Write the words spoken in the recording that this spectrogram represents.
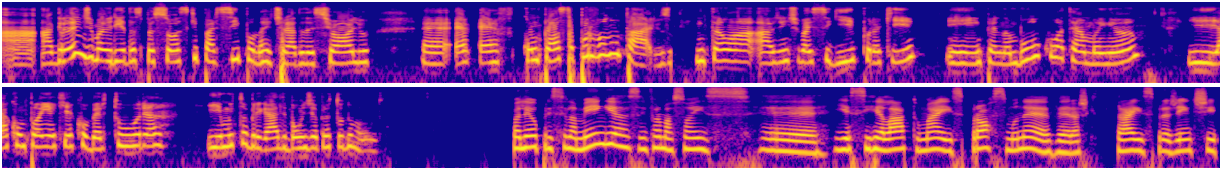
a, a, grande maioria das pessoas que participam da retirada desse óleo é, é, é composta por voluntários. Então a, a gente vai seguir por aqui em Pernambuco até amanhã e acompanhe aqui a cobertura. E muito obrigada e bom dia para todo mundo. Valeu, Priscila Meng. As informações é, e esse relato mais próximo, né, Vera? Acho que traz para a gente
